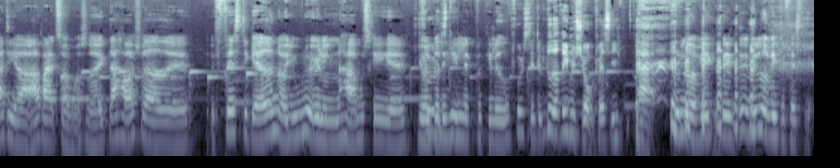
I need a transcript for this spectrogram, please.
artige og arbejdsomme og sådan noget. Ikke? Der har også været øh, fest i gaden, og juleøllen har måske øh, hjulpet det hele lidt på gelede. Fuldstændig. Det lyder rimelig sjovt, vil jeg sige. Ja, det lyder virkelig, det, det, det lyder virkelig festligt.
